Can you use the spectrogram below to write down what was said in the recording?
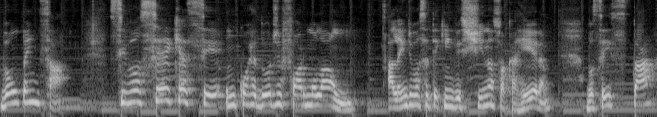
vamos pensar se você quer ser um corredor de Fórmula 1, além de você ter que investir na sua carreira, você está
